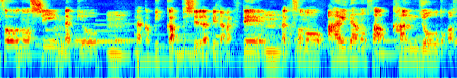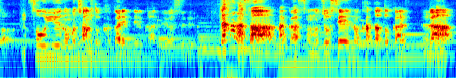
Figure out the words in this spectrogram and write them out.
そのシーンだけをうん。なんかピックアップしてるだけじゃなくて、うんなんかその間のさ、感情とかさ、そういうのもちゃんと書かれてる感じがする。だからさ、なんかその女性の方とかが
